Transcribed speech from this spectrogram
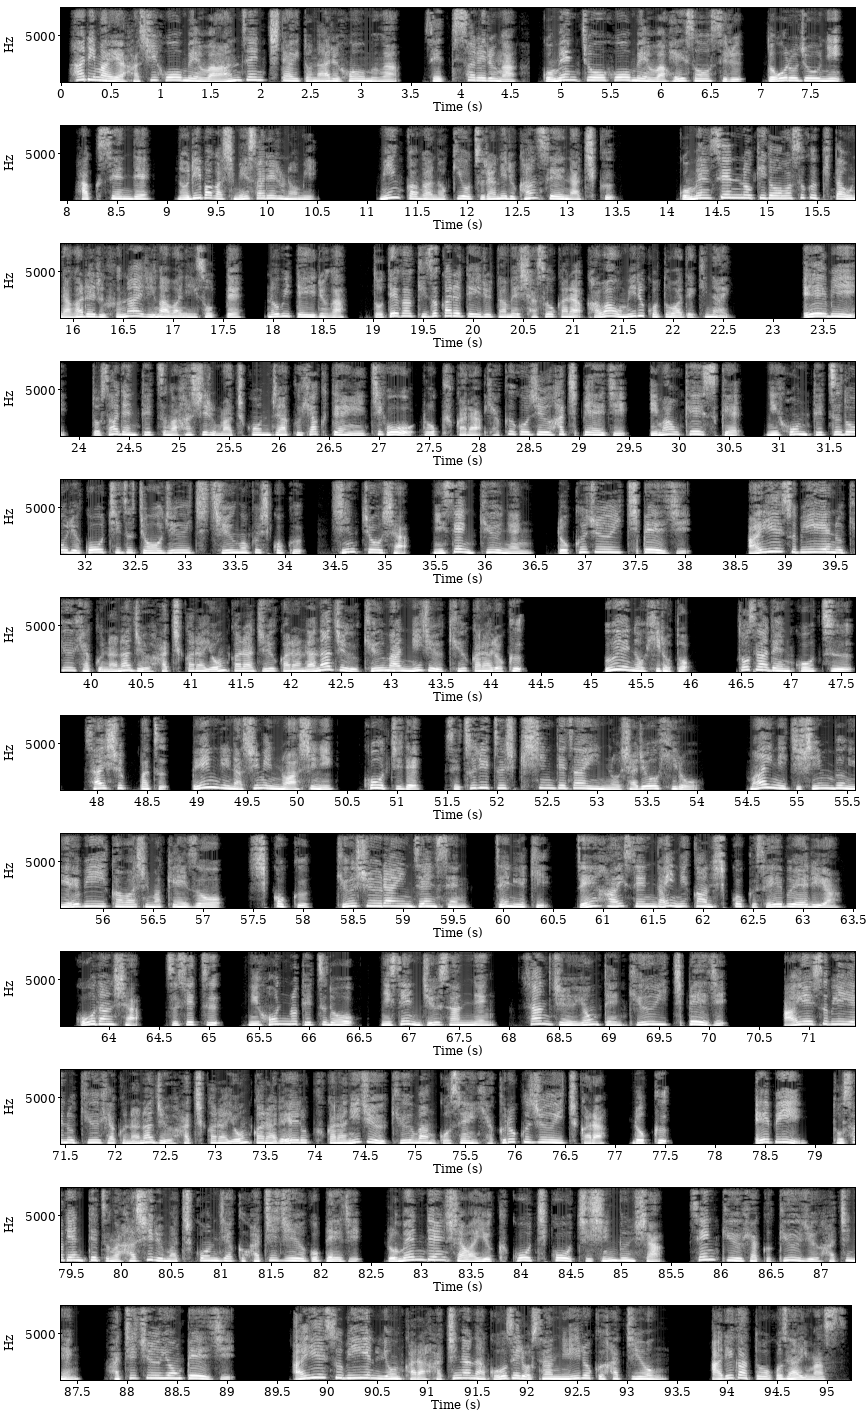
播磨や橋方面は安全地帯となるホームが設置されるが、五面町方面は並走する道路上に白線で乗り場が示されるのみ。民家が軒を連ねる閑静な地区。五面線の軌道はすぐ北を流れる船入川に沿って伸びているが、土手が築かれているため車窓から川を見ることはできない。AB、土佐電鉄が走る町根弱100.156から158ページ、今尾圭介、日本鉄道旅行地図帳11中国四国、新潮社、2009年、61ページ。ISBN 978から4から10から79万29から6。上野博人。土佐電交通、再出発、便利な市民の足に、高知で設立式新デザインの車両披露。毎日新聞 AB 川島慶三、四国、九州ライン全線、全駅、全廃線。第2巻四国西部エリア、講談社、図説、日本の鉄道、2013年、34.91ページ。ISBN 978から4から06から29万5161から6。AB、土佐電鉄が走る町根弱85ページ。路面電車は行く高知高知新聞社。1998年84ページ。ISBN 4から875032684。ありがとうございます。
